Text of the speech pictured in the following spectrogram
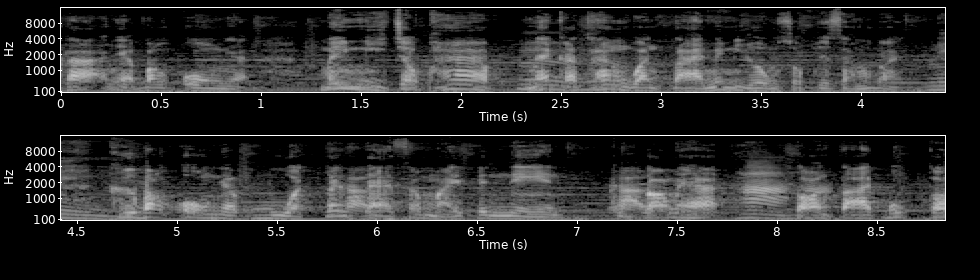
พระเนี่ยบางองค์เนี่ยไม่มีเจ้าภาพแม้กระทั่งวันตายไม่มีโลงศพจะซ้ำไปนี่คือบางองค์เนี่ยบวชตั้งแต่สมัยเป็นเนนครัถูบกต้องไหมฮะค่ะ ตอนตายปุ๊บก็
